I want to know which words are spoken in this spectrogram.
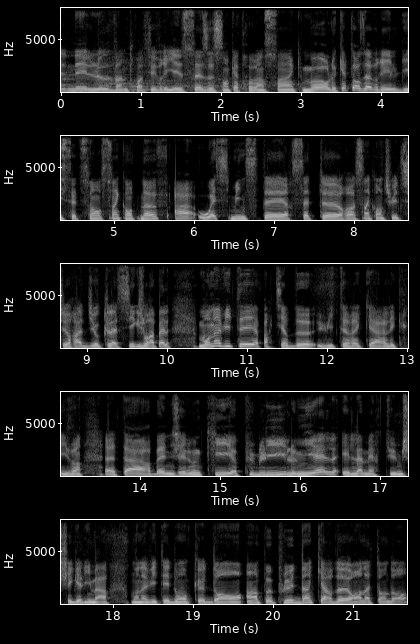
Né le 23 février 1685, mort le 14 avril 1759 à Westminster, 7h58 sur Radio Classique. Je vous rappelle mon invité à partir de 8h15, l'écrivain euh, Tar Benjeloun qui publie Le miel et l'amertume chez Gallimard. Mon invité donc dans un peu plus d'un quart d'heure. En attendant,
